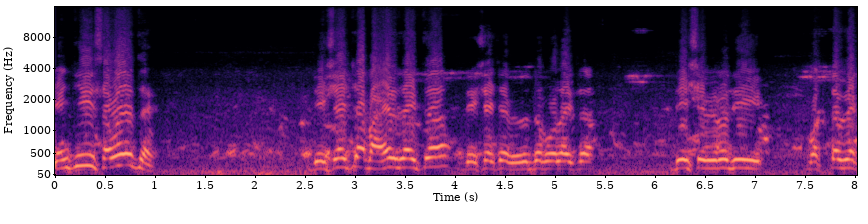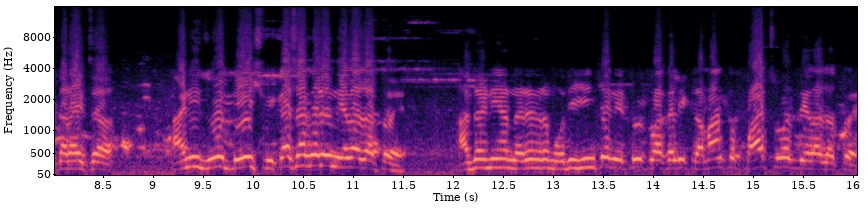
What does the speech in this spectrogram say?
यांची ही सवयच आहे. देशाच्या बाहेर जायचं देशाच्या विरुद्ध बोलायचं देशविरोधी वक्तव्य करायचं. आणि जो देश विकासाकडे नेला जातोय आदरणीय नरेंद्र मोदीजींच्या नेतृत्वाखाली क्रमांक पाच वर नेला जातोय.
